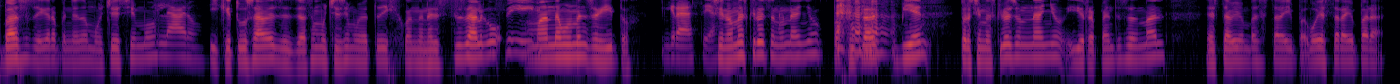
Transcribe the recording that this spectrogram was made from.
vas a seguir aprendiendo muchísimo. Claro. Y que tú sabes desde hace muchísimo, yo te dije, cuando necesites algo, mándame un mensajito. Gracias. Si no me escribes en un año, porque estás bien, pero si me escribes en un año y de repente estás mal, está bien, vas a estar ahí, voy a estar ahí para,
